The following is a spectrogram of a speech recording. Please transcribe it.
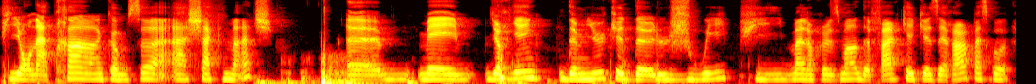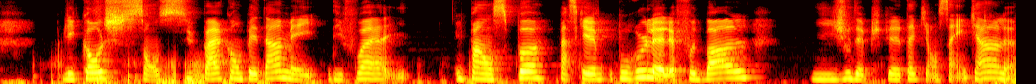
puis on apprend comme ça à, à chaque match. Euh, mais il n'y a rien de mieux que de le jouer, puis malheureusement de faire quelques erreurs parce que les coachs sont super compétents, mais des fois, ils, pensent pas parce que pour eux, le football, ils jouent depuis peut-être qu'ils ont 5 ans. Là.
